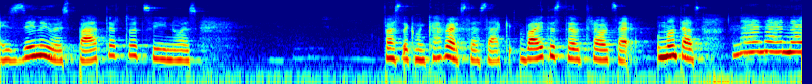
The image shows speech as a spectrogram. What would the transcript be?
es zinu, jo es pati ar to cīnos. Pasaki man, kāpēc tā saki? Vai tas tev traucē? Un man tāds, nē, nē, nē,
